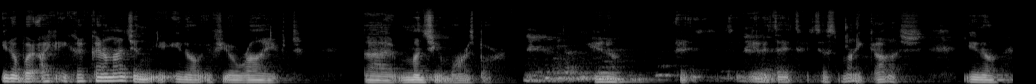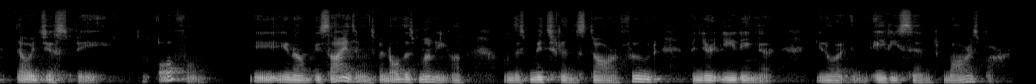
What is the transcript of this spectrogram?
you know, but I can imagine, you know, if you arrived uh, munching a Mars bar, you know, it's, it's just, my gosh, you know, that would just be awful you know, besides, you spend all this money on, on this Michelin star food, and you're eating a, you know, an 80 cent Mars bar.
